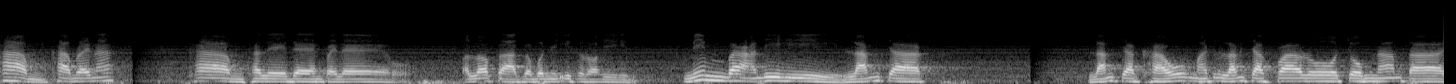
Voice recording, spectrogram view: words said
ข้ามข้ามอะไรนะ ข้ามทะเลแดงไปแล้ว อัลลอฮ์กล่าวกับบนีอิสราเอลมิมบาดีฮีหลังจากหลังจากเขาหมายถึงหลังจากฟาโรจมน้ำตาย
